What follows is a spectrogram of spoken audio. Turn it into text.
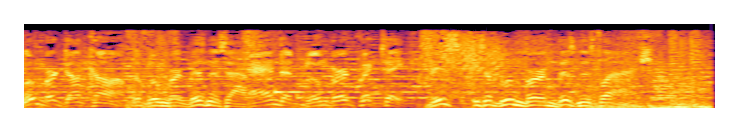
Bloomberg.com, the Bloomberg Business app, and at Bloomberg Quick Take. This is a Bloomberg Business Flash.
